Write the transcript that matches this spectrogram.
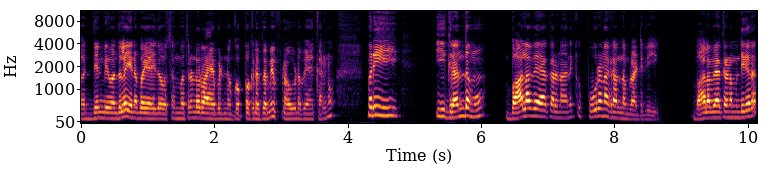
పద్దెనిమిది వందల ఎనభై ఐదవ సంవత్సరంలో రాయబడిన గొప్ప గ్రంథమే ప్రౌఢ వ్యాకరణం. మరి ఈ గ్రంథము బాల వ్యాకరణానికి పూరణ గ్రంథం లాంటిది. బాల వ్యాకరణం ఉంది కదా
